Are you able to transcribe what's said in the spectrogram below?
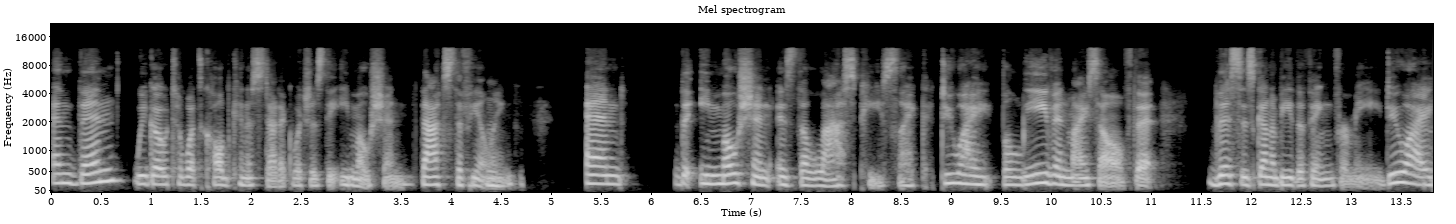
And then we go to what's called kinesthetic, which is the emotion. That's the feeling. And the emotion is the last piece. Like, do I believe in myself that this is going to be the thing for me? Do I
